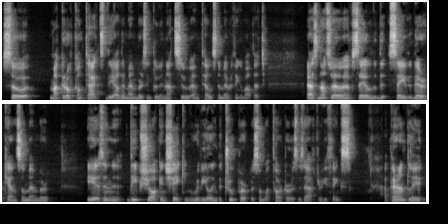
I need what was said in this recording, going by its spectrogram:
So Makarov contacts the other members, including Natsu, and tells them everything about it. As Natsu have sailed, saved their council member, he is in deep shock and shaking, revealing the true purpose on what Tartaros is after, he thinks. Apparently,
